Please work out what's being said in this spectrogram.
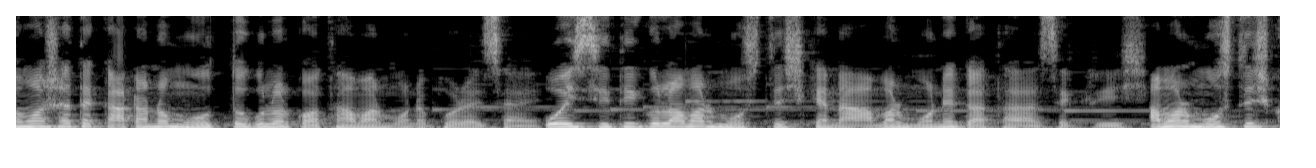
তোমার সাথে কাটানো মুহূর্তগুলোর কথা আমার মনে পড়ে যায়। ওই স্মৃতিগুলো আমার মস্তিষ্কে না, আমার মনে গাথা আছে, ক্রিশ। আমার মস্তিষ্ক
